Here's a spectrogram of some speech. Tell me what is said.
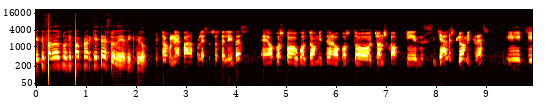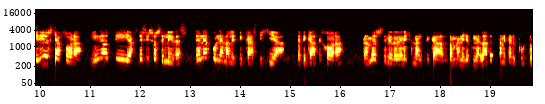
γιατί φαντάζομαι ότι υπάρχουν αρκετές στο διαδίκτυο. Υπάρχουν ναι, πάρα πολλές ιστοσελίδε, ε, όπως το Worldometer, όπως το Johns Hopkins και άλλες πιο μικρές. Η κυρίως διαφορά είναι ότι αυτές οι ιστοσελίδε δεν έχουν αναλυτικά στοιχεία για την κάθε χώρα. Καμία ιστοσελίδα δεν έχει αναλυτικά δεδομένα για την Ελλάδα. Ήταν κάτι που, το,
